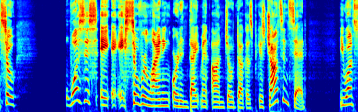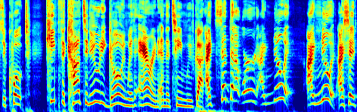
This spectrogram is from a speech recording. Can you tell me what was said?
So, was this a, a, a, silver lining or an indictment on Joe Douglas? Because Johnson said he wants to, quote, keep the continuity going with Aaron and the team we've got. I said that word. I knew it. I knew it. I said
